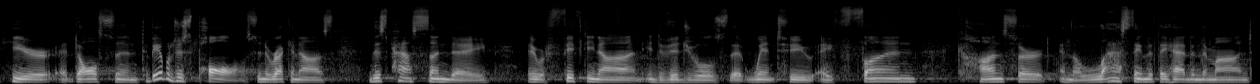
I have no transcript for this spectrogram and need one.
here at Dawson, to be able to just pause and to recognize this past Sunday, there were 59 individuals that went to a fun concert, and the last thing that they had in their mind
